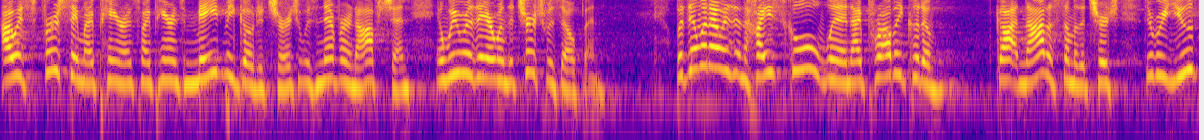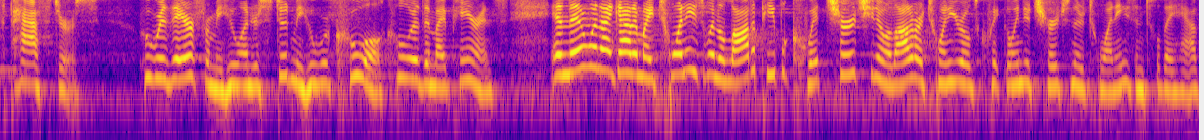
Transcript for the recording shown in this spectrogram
I would first say my parents. My parents made me go to church. It was never an option. And we were there when the church was open. But then when I was in high school, when I probably could have gotten out of some of the church, there were youth pastors who were there for me, who understood me, who were cool, cooler than my parents. And then when I got in my 20s, when a lot of people quit church, you know, a lot of our 20 year olds quit going to church in their 20s until they have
